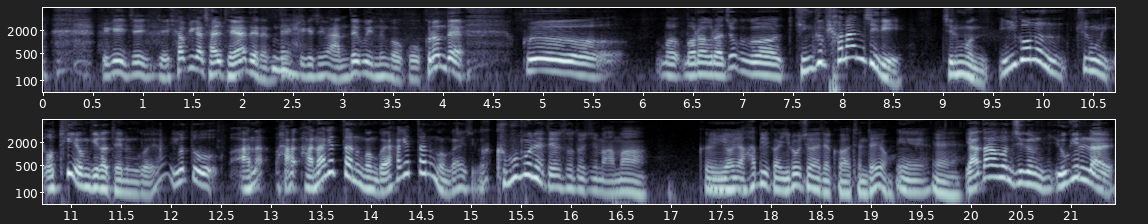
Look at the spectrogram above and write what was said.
그게 이제, 이제 협의가 잘 돼야 되는데 네. 그게 지금 안 되고 있는 거고 그런데 그 뭐, 뭐라 그러죠 그거 긴급 현안 질의 질문 이거는 지금 어떻게 연계가 되는 거예요? 이것도 안, 하, 안 하겠다는 건가요? 하겠다는 건가요 지금? 그 부분에 대해서도 지금 아마 그 음. 여야 합의가 이루어져야 될 것 같은데요. 예. 예. 야당은 지금 6일날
